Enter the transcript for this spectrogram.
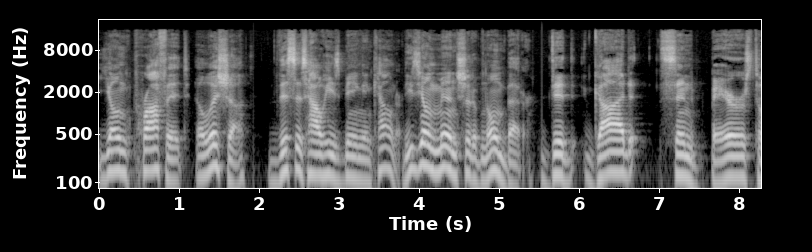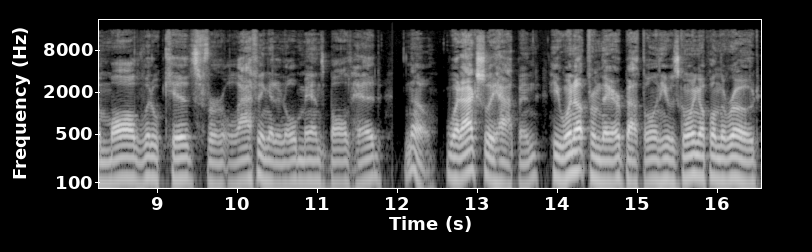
young prophet Elisha, this is how he's being encountered. These young men should have known better. Did God send bears to maul little kids for laughing at an old man's bald head? No. What actually happened, he went up from there, Bethel, and he was going up on the road,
